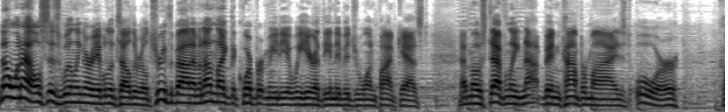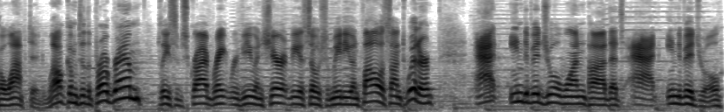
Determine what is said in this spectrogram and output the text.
no one else is willing or able to tell the real truth about him. And unlike the corporate media, we here at the Individual One podcast have most definitely not been compromised or co opted. Welcome to the program. Please subscribe, rate, review, and share it via social media. And follow us on Twitter at Individual One Pod. That's at Individual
